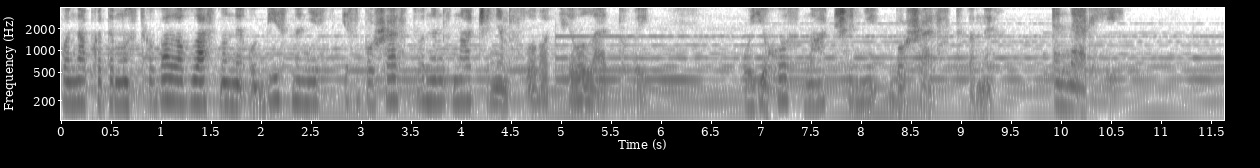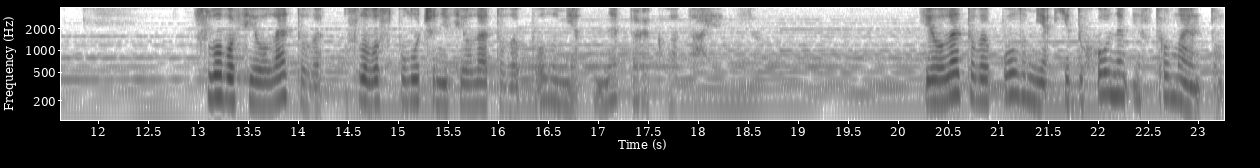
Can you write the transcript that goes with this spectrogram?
Вона продемонструвала власну необізнаність із божественним значенням слова фіолетовий у його значенні божественних енергій. Слово фіолетове у словосполученні фіолетове полум'я не перекладається. Фіолетове полум'я є духовним інструментом,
